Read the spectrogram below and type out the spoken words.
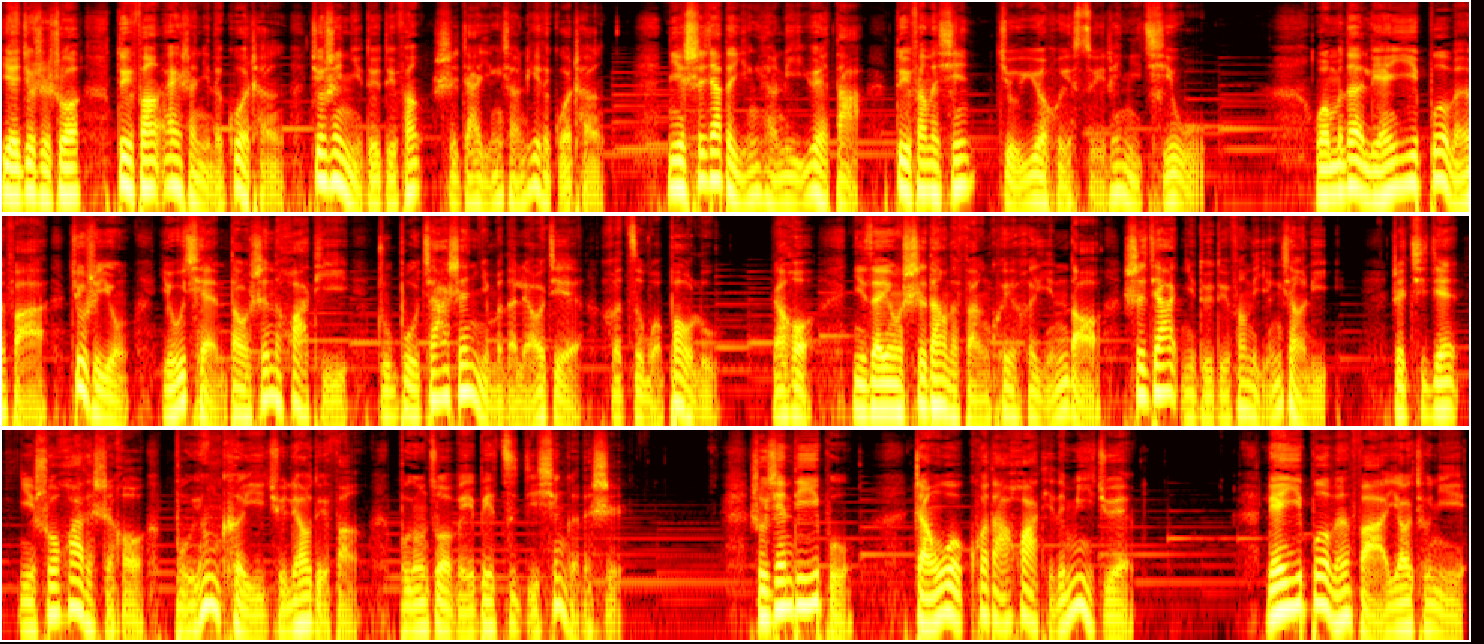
也就是说，对方爱上你的过程，就是你对对方施加影响力的过程。你施加的影响力越大，对方的心就越会随着你起舞。我们的涟漪波纹法就是用由浅到深的话题，逐步加深你们的了解和自我暴露，然后你再用适当的反馈和引导，施加你对对方的影响力。这期间，你说话的时候不用刻意去撩对方，不用做违背自己性格的事。首先，第一步，掌握扩大话题的秘诀。涟漪波纹法要求你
